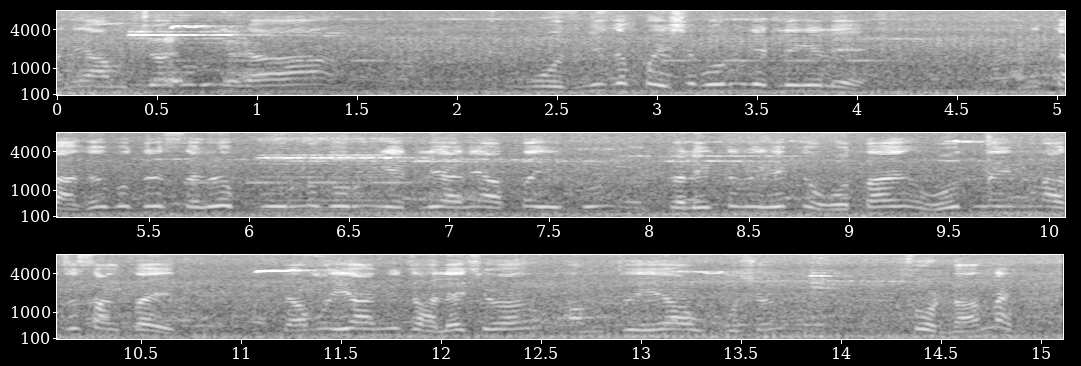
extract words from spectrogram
आणि आमच्याकडून ह्या मोजणीचे पैसे भरून घेतले गेले आणि कागदपत्रे सगळं पूर्ण करून घेतले आणि आता इथून कलेक्टर हे होता होत नाही म्हणून असं सांगतायत. त्यामुळे हे आम्ही झाल्याशिवाय आमचं हे उपोषण सोडणार नाही.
